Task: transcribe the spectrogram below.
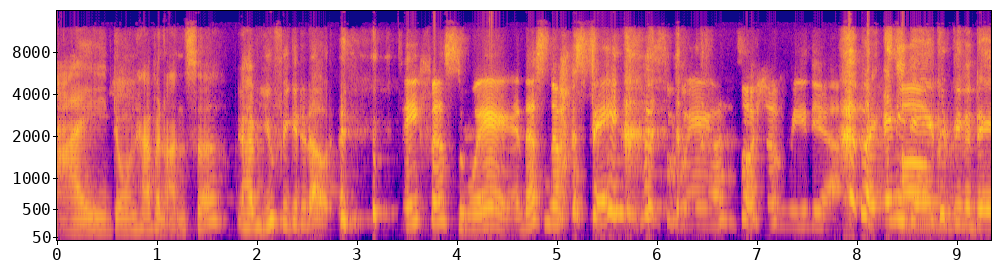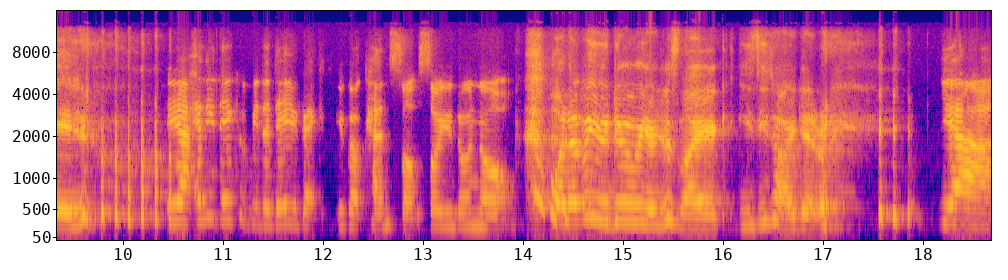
I don't have an answer. Have you figured it out? safest way. There's no safest way on social media. like any day Um, could be the day. yeah, any day could be the day you get you got cancelled, so you don't know. Whatever you do, you're just like easy target, right? Yeah,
